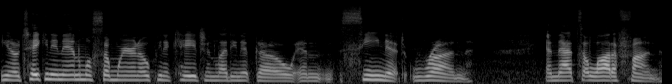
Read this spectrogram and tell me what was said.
you know, taking an animal somewhere and opening a cage and letting it go and seeing it run. And that's a lot of fun.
